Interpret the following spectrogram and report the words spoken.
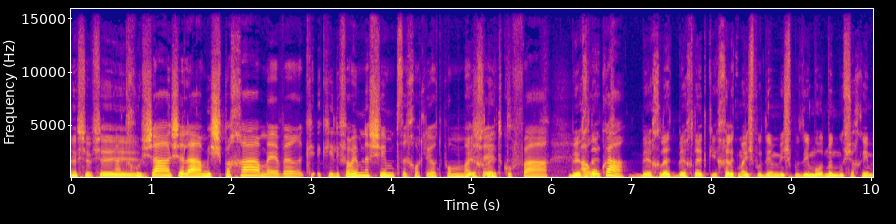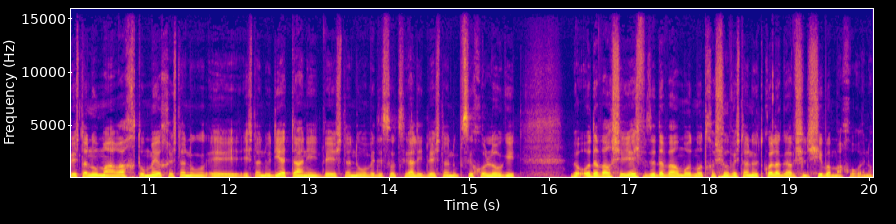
אני חושב ש... התחושה של המשפחה מעבר, כי, כי לפעמים נשים צריכות להיות פה ממש בהחלט. תקופה בהחלט, ארוכה. בהחלט, בהחלט, כי חלק מהאשפוזים הם אשפוזים מאוד ממושכים, ויש לנו מערך תומך, יש לנו, אה, יש לנו דיאטנית, ויש לנו עובדת סוציאלית, ויש לנו פסיכולוגית. ועוד דבר שיש, וזה דבר מאוד מאוד חשוב, יש לנו את כל הגב של שיבא מאחורינו.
